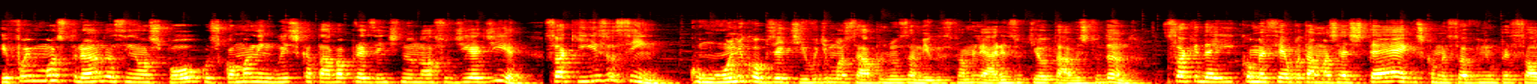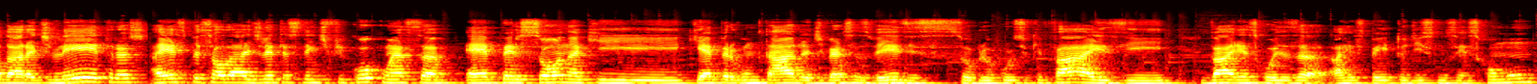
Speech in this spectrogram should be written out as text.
e foi mostrando assim aos poucos como a linguística estava presente no nosso dia a dia. Só que isso assim, com o único objetivo de mostrar para os meus amigos e familiares o que eu estava estudando. Só que daí comecei a botar umas hashtags, começou a vir um pessoal da área de letras, aí esse pessoal da área de letras se identificou com essa é, persona que, que é perguntada diversas vezes sobre o curso que faz e várias coisas a, a, respeito disso no senso comum.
